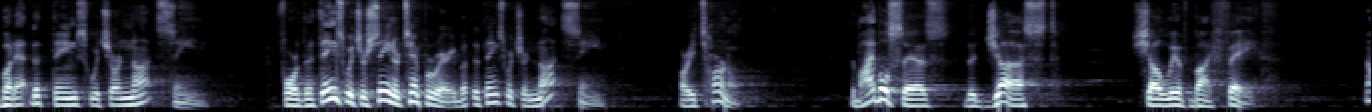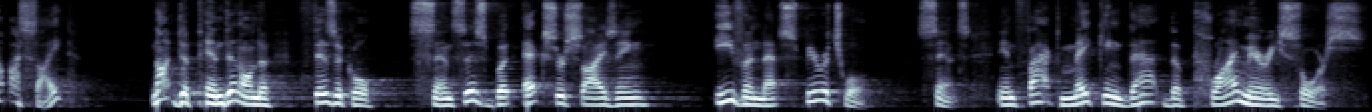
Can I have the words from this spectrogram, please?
but at the things which are not seen. For the things which are seen are temporary, but the things which are not seen are eternal. The Bible says the just shall live by faith, not by sight, not dependent on the physical senses, but exercising even that spiritual sense. In fact, making that the primary source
